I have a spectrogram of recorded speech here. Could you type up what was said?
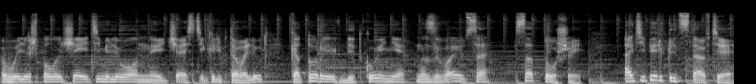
Вы лишь получаете миллионные части криптовалют, которые в биткоине называются сатоши. А теперь представьте,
